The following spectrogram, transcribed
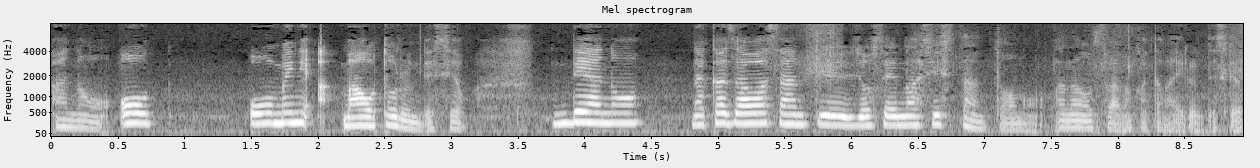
あの、多めに間を取るんですよ。で、あの、中澤さんっていう女性のアシスタントのアナウンサーの方がいるんですけど、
